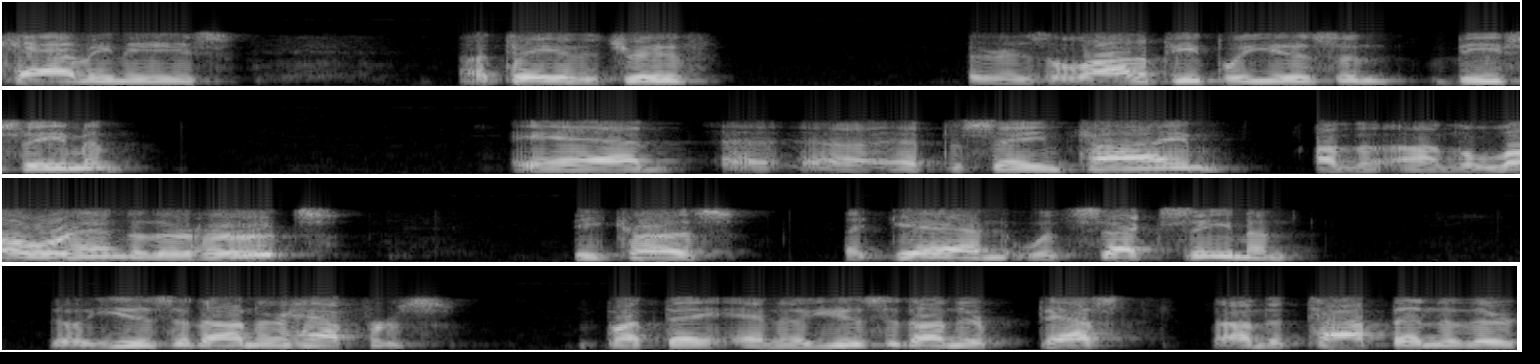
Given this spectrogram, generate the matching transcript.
calving I'll tell you the truth. There is a lot of people using beef semen and uh, uh, at the same time on the on the lower end of their herds, because again with sex semen, they'll use it on their heifers, but they and they'll use it on their best on the top end of their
